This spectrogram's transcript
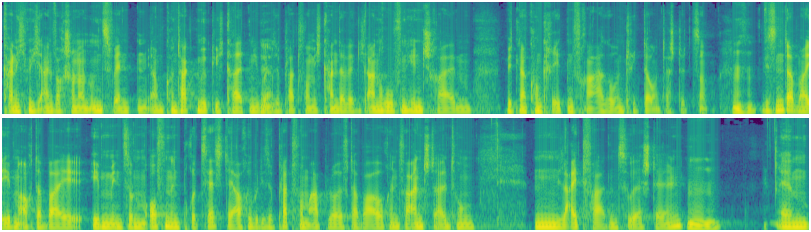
kann ich mich einfach schon an uns wenden. Wir haben Kontaktmöglichkeiten über ja. diese Plattform. Ich kann da wirklich anrufen, hinschreiben mit einer konkreten Frage und kriege da Unterstützung. Mhm. Wir sind aber eben auch dabei, eben in so einem offenen Prozess, der auch über diese Plattform abläuft, aber auch in Veranstaltungen, einen Leitfaden zu erstellen, mhm. ähm,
